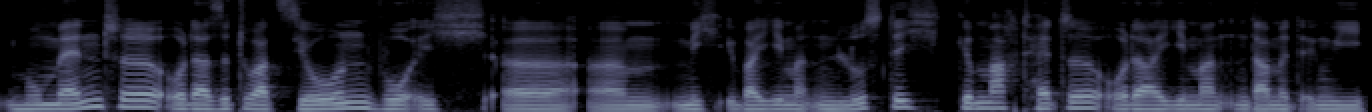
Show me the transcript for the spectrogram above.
Momente oder Situationen, wo ich äh, ähm, mich über jemanden lustig gemacht hätte oder jemanden damit irgendwie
